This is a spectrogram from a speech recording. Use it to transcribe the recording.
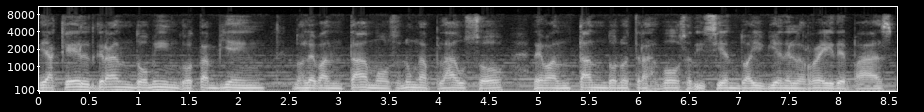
de aquel gran domingo también nos levantamos en un aplauso, levantando nuestras voces diciendo, ahí viene el Rey de paz,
